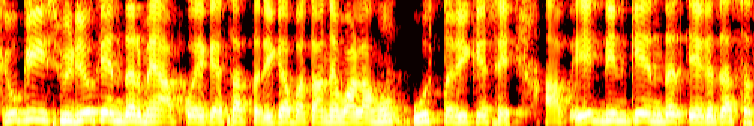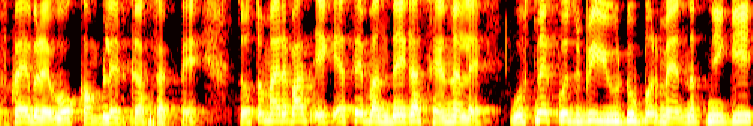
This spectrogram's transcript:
क्योंकि इस वीडियो के अंदर मैं आपको एक ऐसा तरीका बताने वाला हूँ। उस तरीके से आप एक दिन के अंदर एक हज़ार सब्सक्राइबर है, वो कंप्लीट कर सकते हैं। दोस्तों, मेरे पास एक ऐसे बंदे का चैनल है। उसने कुछ भी यूट्यूब पर मेहनत नहीं की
